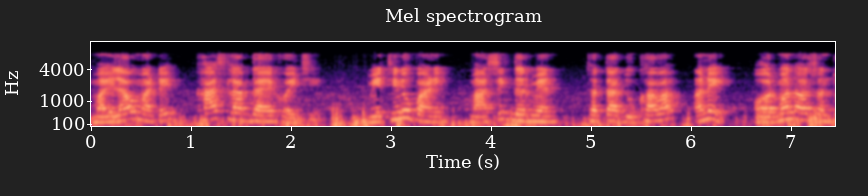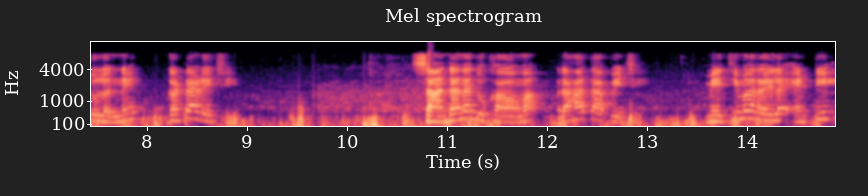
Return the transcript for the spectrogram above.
મહિલાઓ માટે ખાસ લાભદાયક હોય છે. મેથીનું પાણી માસિક દરમિયાન થતા દુખાવા અને હોર્મોન અસંતુલનને ઘટાડે છે. સાંધાના દુખાવામાં રાહત આપે છે. મેથીમાં રહેલા એન્ટી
